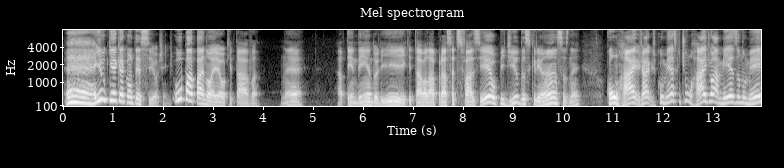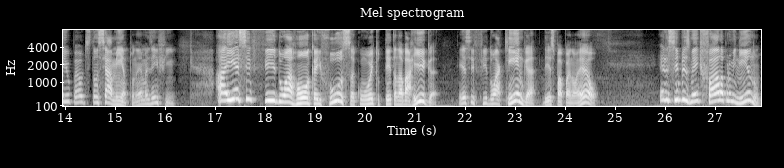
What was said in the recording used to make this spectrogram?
É, e o que que aconteceu, gente? O Papai Noel que estava, né, atendendo ali, que estava lá para satisfazer o pedido das crianças, né, com um raio, já começa que tinha um raio de uma mesa no meio para o distanciamento, né, mas enfim. Aí esse filho de uma ronca e fuça com oito tetas na barriga, esse filho de uma quenga desse Papai Noel, ele simplesmente fala para o menino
